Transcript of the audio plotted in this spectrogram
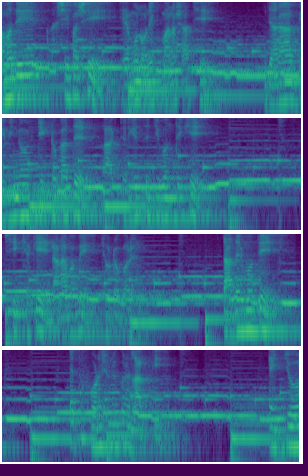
আমাদের আশেপাশে এমন অনেক মানুষ আছে যারা বিভিন্ন টিকটকারদের লাক্সারিয়াসের জীবন দেখে শিক্ষাকে নানাভাবে ছোট করেন। তাদের মতে এত পড়াশোনা করে লাভ কি? একজন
